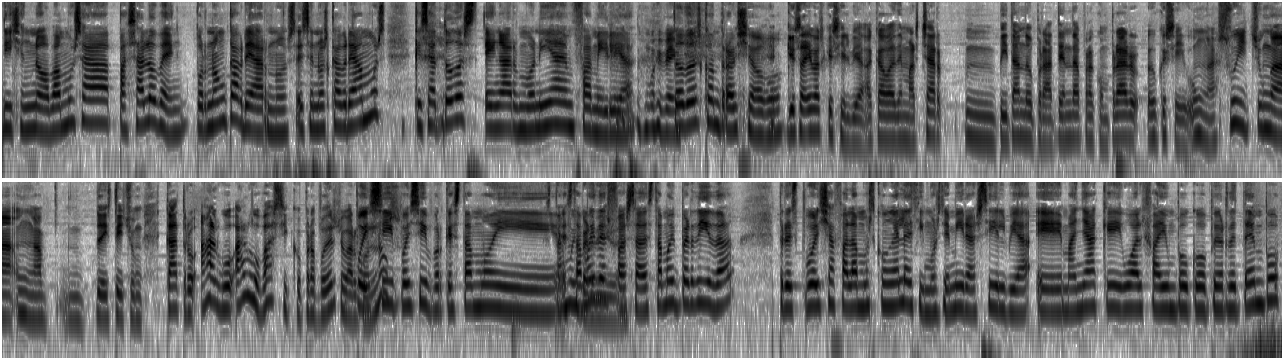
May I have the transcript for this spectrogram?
dixen, no, vamos a pasalo ben, por non cabrearnos, e se nos cabreamos, que sea todos en armonía en familia, todos contra o xogo. Que saibas que Silvia acaba de marchar mm, pitando para a tenda para comprar, eu que sei, unha Switch, unha, unha PlayStation 4, algo algo básico para poder xogar pois con sí, nós. Pois sí, porque está moi está, está moi, moi desfasada, está moi perdida, pero despois xa falamos con ela e dicimoslle, mira, Silvia, eh, mañá que igual fai un pouco peor de tempo,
